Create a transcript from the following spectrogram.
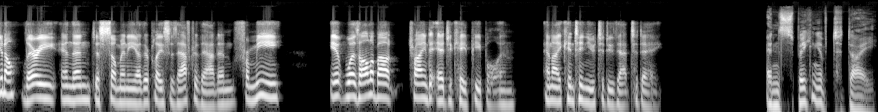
you know, Larry, and then just so many other places after that. And for me, it was all about trying to educate people, and and I continue to do that today. And speaking of today,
